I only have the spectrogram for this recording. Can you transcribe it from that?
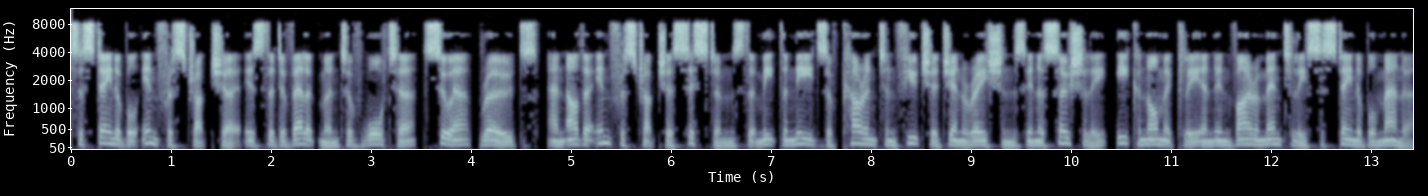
Sustainable infrastructure is the development of water, sewer, roads, and other infrastructure systems that meet the needs of current and future generations in a socially, economically and environmentally sustainable manner.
